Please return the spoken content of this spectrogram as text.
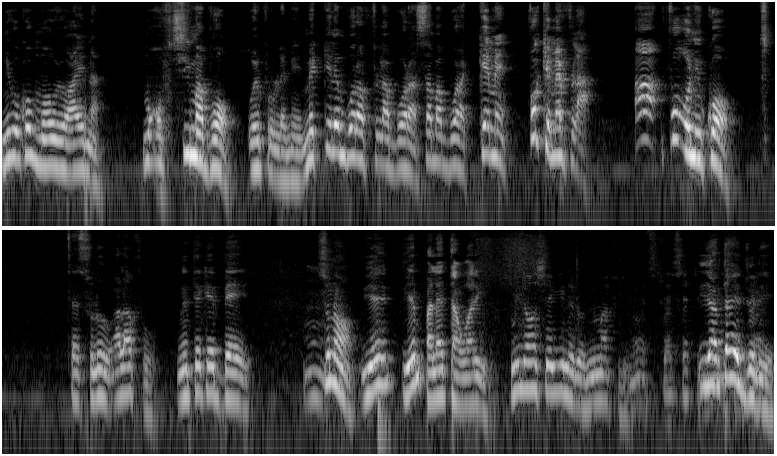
n'i ko ko maaw ye a ye na mɔgɔ si ma bɔ o ye porolenmi mɛ kelen bɔra fila bɔra saba bɔra kɛmɛ fo kɛmɛ fila aa fo o ni kɔ Cɛ solo ala fo ni tɛ kɛ bɛɛ ye hmm. sunɔ u ye u ye palɛ ta wari miliyɔn seegin de don ni ma fili yan ta ye joli ye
